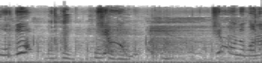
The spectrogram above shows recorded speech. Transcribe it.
Kim vurdu? Kim? vurdu bana?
